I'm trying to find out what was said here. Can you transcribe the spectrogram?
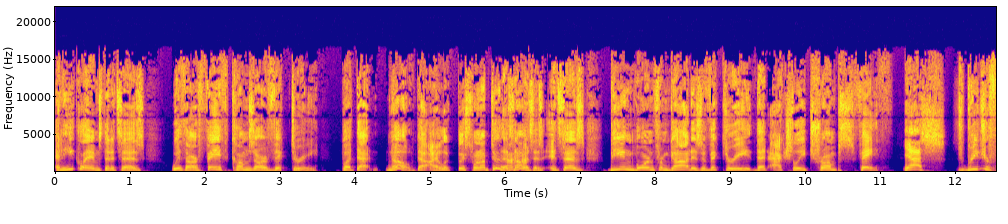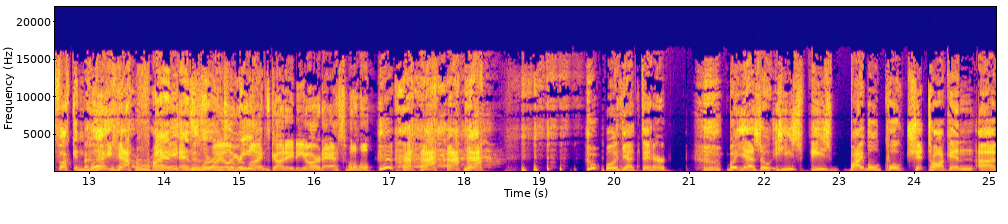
and he claims that it says, With our faith comes our victory. But that no, that I looked this one up too. That's not what it says. It says being born from God is a victory that actually trumps faith. yes. Read your fucking book. yeah. Right. And, and This is learn why all to your read. lines got 80 yard, asshole. Yeah. we'll get there. But yeah, so he's he's Bible quote shit talking uh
